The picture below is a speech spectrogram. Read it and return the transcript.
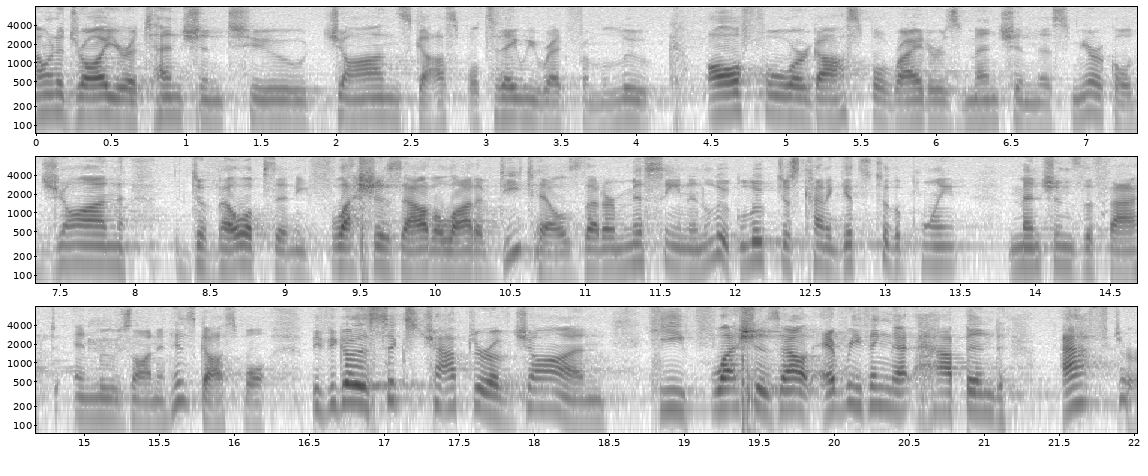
I want to draw your attention to John's gospel. Today we read from Luke. All four gospel writers mention this miracle. John develops it and he fleshes out a lot of details that are missing in Luke. Luke just kind of gets to the point mentions the fact and moves on in his gospel. But if you go to the sixth chapter of John, he fleshes out everything that happened after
